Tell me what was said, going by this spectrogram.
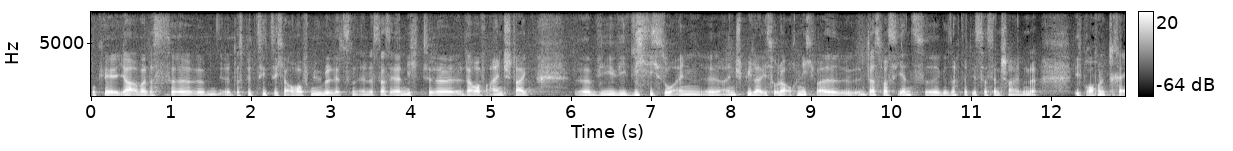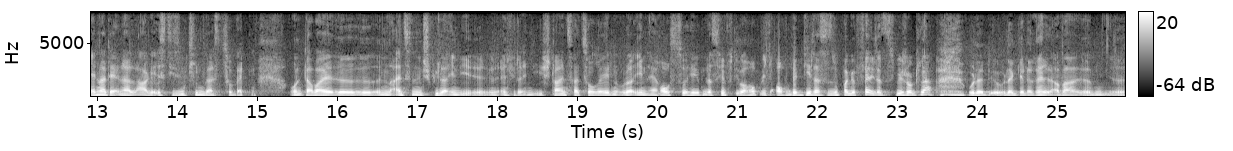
okay, ja, aber das, äh, das bezieht sich ja auch auf Nübel letzten Endes, dass er nicht äh, darauf einsteigt, äh, wie, wie wichtig so ein, äh, ein Spieler ist oder auch nicht, weil äh, das, was Jens gesagt hat, ist das Entscheidende. Ich brauche einen Trainer, der in der Lage ist, diesen Teamgeist zu wecken. Und dabei äh, einen einzelnen Spieler in die, äh, entweder in die Steinzeit zu reden oder ihn herauszuheben, das hilft überhaupt nicht. Auch wenn dir das super gefällt, das ist mir schon klar. Oder, oder generell. Aber ähm, äh,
